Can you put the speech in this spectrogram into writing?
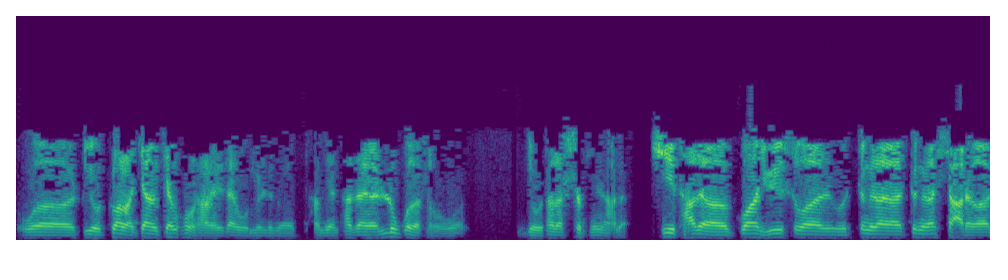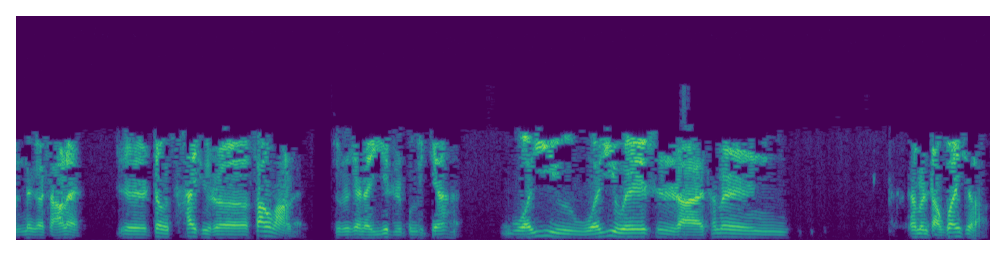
我又装了监监控啥的，在我们这个旁边，他在路过的时候，我有他的视频啥的。其他的公安局说正给他正给他下着那个啥嘞，呃，正采取着方法嘞，就是现在一直不给监。我以我以为是啥，他们他们找关系了，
